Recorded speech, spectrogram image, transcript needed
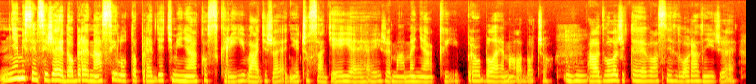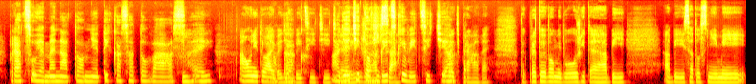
nemyslím si, že je dobré na silu to pred deťmi nejako skrývať, že niečo sa deje, hej, že máme nejaký problém alebo čo. Mm-hmm. Ale dôležité je vlastne zdôrazniť, že pracujeme na tom, netýka sa to vás, mm-hmm. hej a oni to aj a vedia tak. vycítiť. A deti to vždycky sa, vycítia. Veď práve. Tak preto je veľmi dôležité, aby, aby sa to s nimi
